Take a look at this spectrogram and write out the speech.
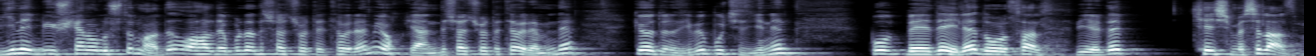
yine bir üçgen oluşturmadı. O halde burada dış açıortay teoremi yok. Yani dış açıortay teoreminde gördüğünüz gibi bu çizginin bu BD ile doğrusal bir yerde kesişmesi lazım.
